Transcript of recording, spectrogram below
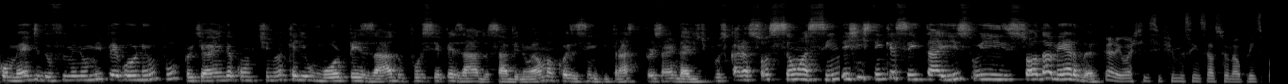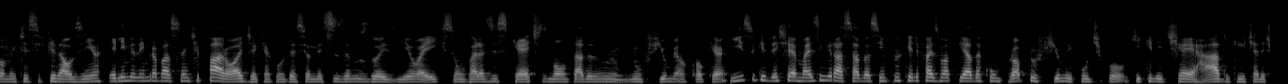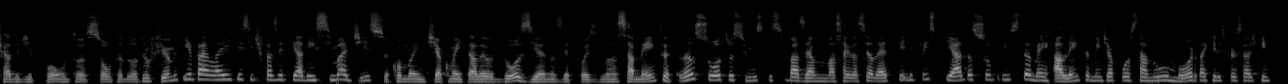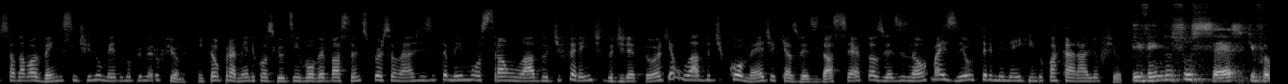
comédia do filme não me pegou nem um pouco, porque ainda continua aquele humor pesado por ser pesado, sabe? Não é uma coisa assim, um traço de personalidade. Tipo, os caras só são assim e a gente tem que aceitar isso e só dá merda. Cara, eu acho esse filme sensacional, principalmente esse finalzinho. Ele me lembra bastante paródia que aconteceu nesses anos 2000 aí, que são várias sketches montadas num, num filme qualquer. E isso que deixa mais engraçado assim, porque ele faz uma piada com o próprio filme, com tipo, o que, que ele tinha errado, o que, que tinha deixado de ponto solta do outro filme, e vai lá e decide fazer piada em cima disso. Como a gente tinha comentado 12 anos depois do lançamento, lançou outros filmes que se basearam no Massacre da Serra Elétrica e ele fez piadas sobre isso também, além também de apostar no humor naqueles personagens que a gente só tava vendo e sentindo medo no primeiro filme. Então, para mim, ele conseguiu desenvolver bastantes personagens e também mostrar um lado diferente do diretor, que é um lado de comédia que às vezes dá certo, às vezes não, mas eu terminei rindo pra caralho o filme. E vendo o sucesso que foi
